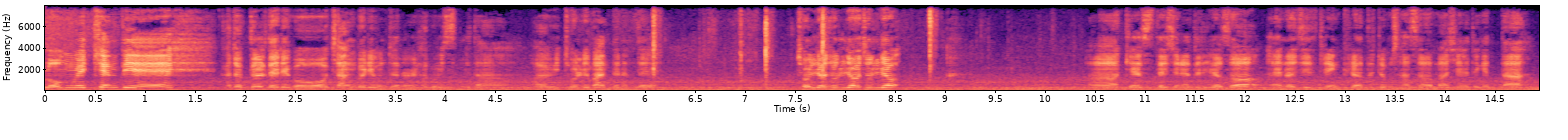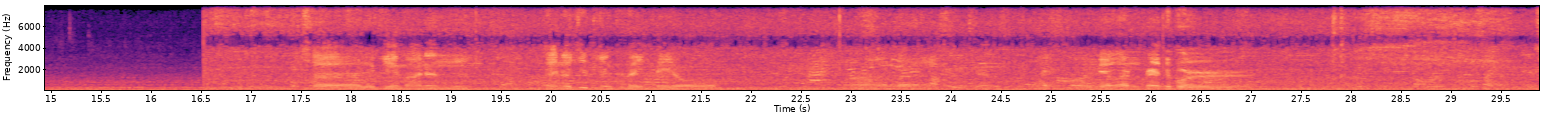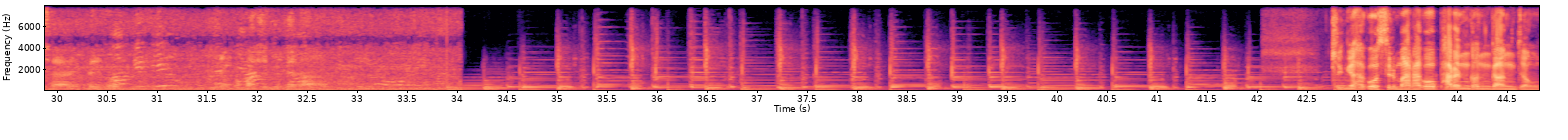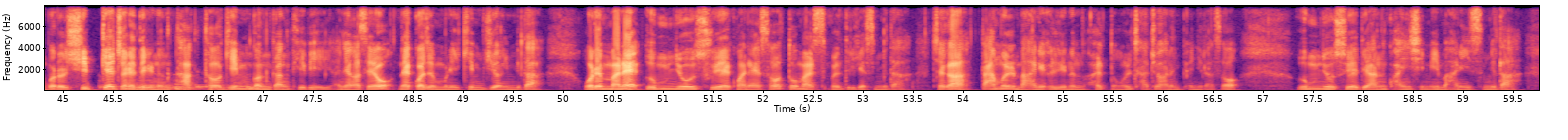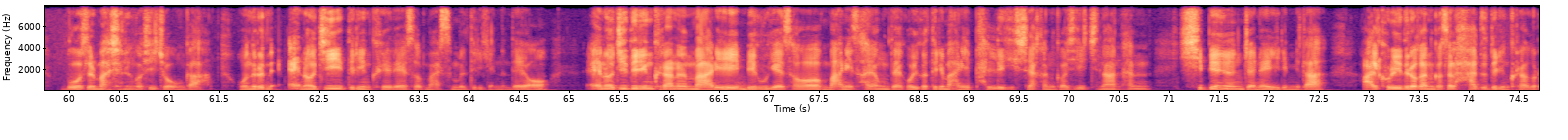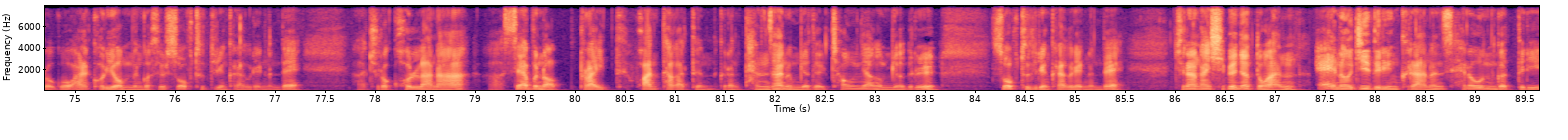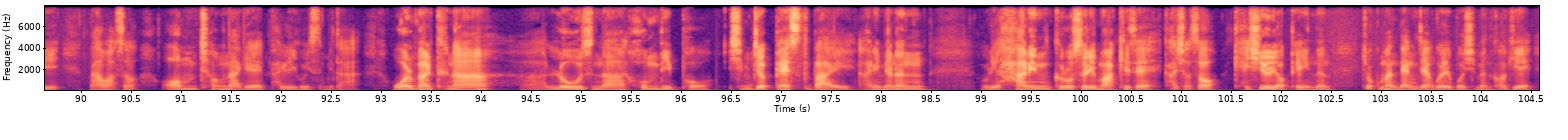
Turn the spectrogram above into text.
롱 위켄드에 가족들 데리고 장거리 운전을 하고 있습니다. 아유, 이 졸리면 안 되는데. 졸려, 졸려, 졸려. 아, 가스 스테이션에 들려서 에너지 드링크라도 좀 사서 마셔야 되겠다. 자, 여기에 많은 에너지 드링크가 있네요. 아, 한번 유명한 레드불. 자, 근데 이거 이 정도 마셔도 되나? 중요하고 쓸만하고 바른 건강 정보를 쉽게 전해드리는 닥터 김 건강 TV. 안녕하세요. 내과 전문의 김주영입니다. 오랜만에 음료수에 관해서 또 말씀을 드리겠습니다. 제가 땀을 많이 흘리는 활동을 자주 하는 편이라서 음료수에 대한 관심이 많이 있습니다. 무엇을 마시는 것이 좋은가? 오늘은 에너지 드링크에 대해서 말씀을 드리겠는데요. 에너지 드링크라는 말이 미국에서 많이 사용되고 이것들이 많이 팔리기 시작한 것이 지난 한 10여 년 전의 일입니다. 알코올이 들어간 것을 하드 드링크라 그러고 알코올이 없는 것을 소프트 드링크라 그랬는데 아, 주로 콜라나 아, 세븐업, 프라이트, 환타 같은 그런 탄산 음료들, 청량 음료들을 소프트 드링크라 그랬는데 지난 한 10여 년 동안 에너지 드링크라는 새로운 것들이 나와서 엄청나게 팔리고 있습니다. 월마트나 아, 로즈나 홈디포, 심지어 베스트바이 아니면은 우리 한인 그로서리 마켓에 가셔서 캐시어 옆에 있는 조그만 냉장고에 보시면 거기에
